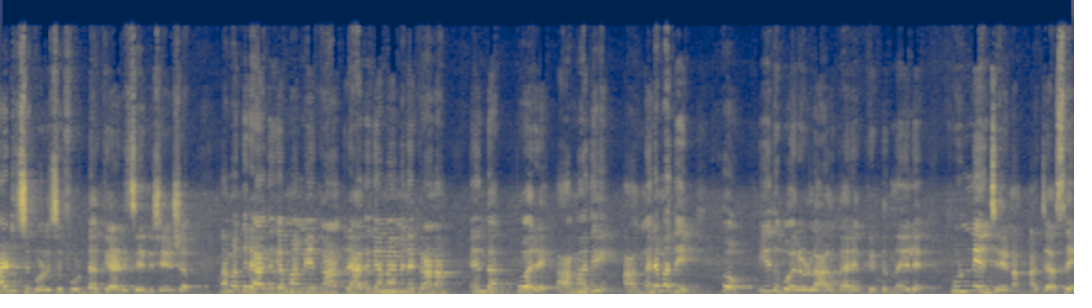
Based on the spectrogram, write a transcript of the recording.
അടിച്ച് പൊളിച്ച് ഫുഡൊക്കെ അടിച്ചതിന് ശേഷം നമുക്ക് രാധിക മാമിയെ കാണാം രാധിക മാമിനെ കാണാം. എന്താ? പോരെ. ആ മതി. അങ്ങനെ മതി. ഓ ഇതുപോലുള്ള ആൾക്കാരെ കിട്ടുന്നതിൽ പുണ്യം ചെയ്യണം. അജാസേ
